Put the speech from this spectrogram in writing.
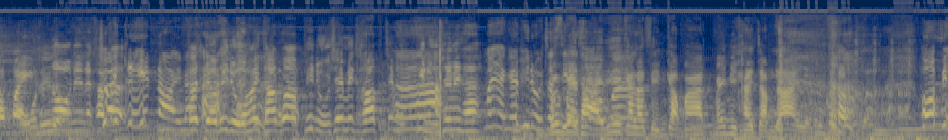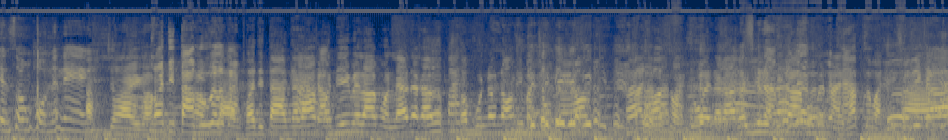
ออกไปข้างนอกนี่นะครับ ช่วยกรี๊ดหน่อยนะคะถ้าเจอพี่ดูให้ทักว่าพี่ดูใช่ไหมครับใช่ไหมพี่ดูใช่ไหมคะ ไม่อย่างงั้นพี่ดูจะเพิ่งเสีไปยถ่ายทรงที่มากกาลสินธุ์กลับมาไม่มีใครจำได้เลย เพราะว่าเปลี่ยนทรงผมนั่นเอง ใช่ครับคอยติดตามดูกันแล้วกัน คอยติดตามนะครับ วันนี้เวลาหมดแล้วนะครับ ขอบคุณน้อง ๆ ที่มาชมน้องๆถ่ายทอดสดด้วยนะครับแล้วที่หลังเราพบกันใหม่ครับ สวัสดีครั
